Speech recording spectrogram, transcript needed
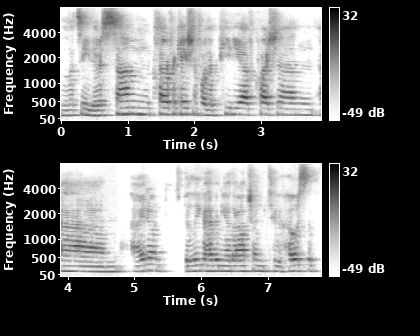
Let's see, there's some clarification for the PDF question. Um, I don't believe I have any other option to host the,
